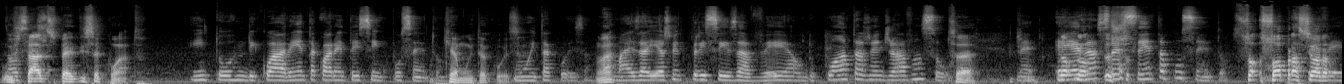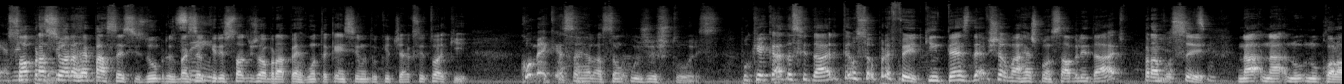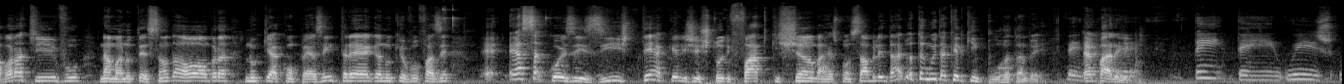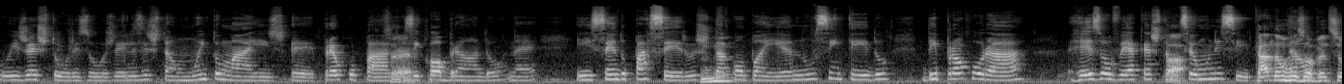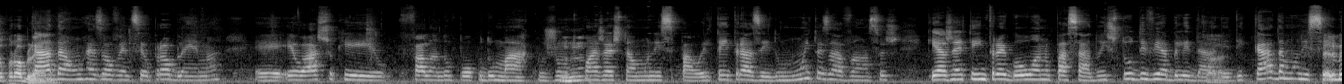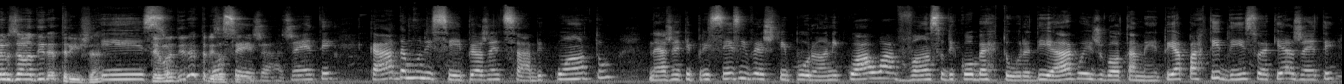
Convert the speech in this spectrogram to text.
o Nossa, Estado desperdiça quanto? Em torno de 40% a 45%. Que é muita coisa. Muita coisa. É? Mas aí a gente precisa ver, Aldo, quanto a gente já avançou. Certo. Né? Não, Era não, 60%. Só, só para a senhora, só a senhora repassar esses números, mas Sim. eu queria só desdobrar a pergunta que é em cima do que o Tiago citou aqui. Como é que é essa relação com os gestores? Porque cada cidade tem o seu prefeito, que em tese deve chamar a responsabilidade para você. Na, na no, no, colaborativo, na manutenção da obra, no que a Compesa entrega, no que eu vou fazer. É, essa coisa existe? Tem aquele gestor de fato que chama a responsabilidade ou tem muito aquele que empurra também? Veja, é parei. É, tem, tem os, os gestores hoje, eles estão muito mais é, preocupados certo. e cobrando, né? E sendo parceiros uhum. da companhia no sentido de procurar resolver a questão tá. do seu município. Cada um então, resolvendo seu problema. Cada um resolvendo seu problema. É, eu acho que, falando um pouco do marco, junto uhum. com a gestão municipal, ele tem trazido muitos avanços que a gente entregou ano passado, um estudo de viabilidade de cada município. Pelo menos é uma diretriz, né? Isso. Tem uma diretriz Ou assim. seja, a gente, cada município, a gente sabe quanto né, a gente precisa investir por ano e qual o avanço de cobertura de água e esgotamento. E a partir disso é que a gente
